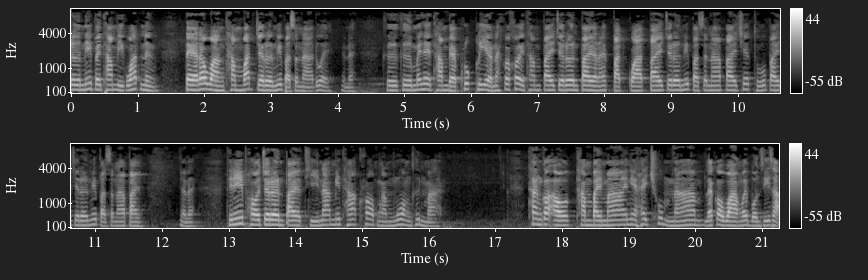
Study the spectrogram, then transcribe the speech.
รืนนี้ไปทำอีกวัดหนึ่ง แต่ระหว่างทำวัดเจริญวิปัสสนาด้วยนะคือคือไม่ได้ทำแบบคลุกเคลียนะค่อยๆทำไปเจริญไปอะไรปัดกวาดไปเจริญวิปัสสนาไปเช็ดถูไปเจริญวิปัสสนาไปนี่ยนะ ทีนี้พอเจริญไปถีนมิทะครอบงำง่วงขึ้นมา ท่านก็เอาทำใบไม้เนี่ยให้ชุ่มน้ำแล้วก็วางไว้บนศีรษะ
